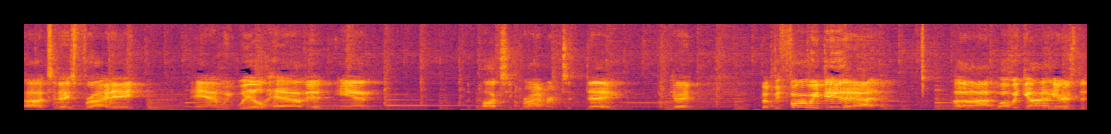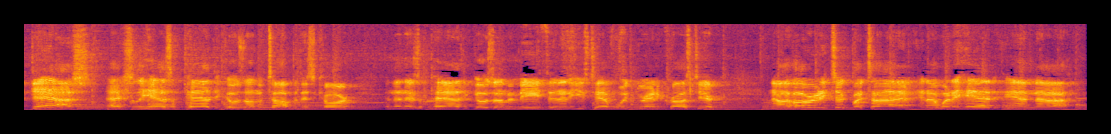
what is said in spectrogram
Uh, today's Friday and we will have it in epoxy primer today, okay? But before we do that, uh, what we got here is the dash actually has a pad that goes on the top of this car, and then there's a pad that goes underneath, and then it used to have wood grain across here. Now I've already took my time, and I went ahead and uh,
